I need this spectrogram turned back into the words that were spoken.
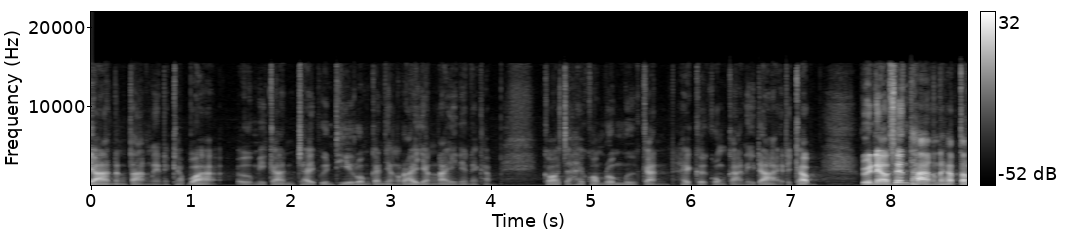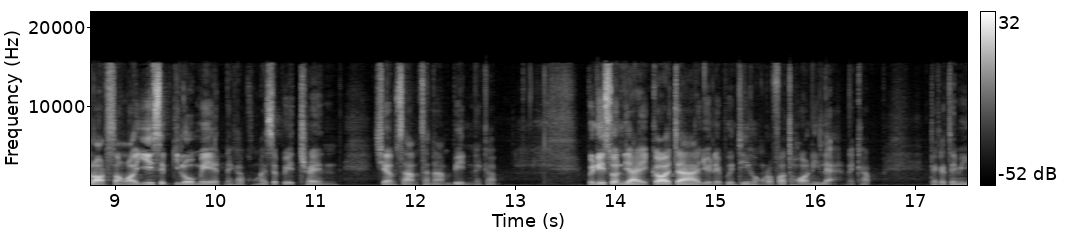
ยานต่างๆเลยนะครับ ว่าเออมีการใช้พื้นที่ร่วมกันอย่างไรยังไงเนี่ยนะครับ ก็จะให้ความร่วมมือกันให้เกิดโครงการนี้ได้นะครับ โดยแนวเส้นทางนะครับตลอด 220 กิโลเมตรนะครับของ High Speed Train เชื่อม 3 สนามบินนะครับพื้นที่ส่วนใหญ่ก็จะอยู่ในพื้นที่ของรฟทนี่แหละนะครับ แต่ก็จะมี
